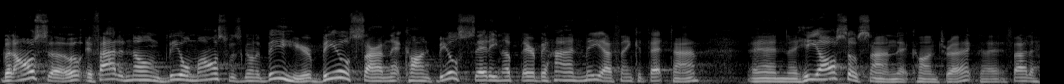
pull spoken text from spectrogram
But also, if I'd have known Bill Moss was going to be here, Bill signed that contract. Bill's sitting up there behind me, I think, at that time. And uh, he also signed that contract. Uh, if I'd have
